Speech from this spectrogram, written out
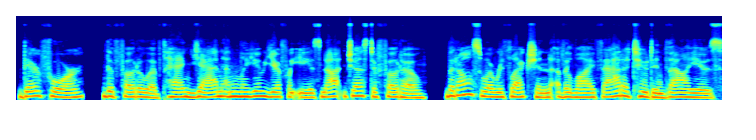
Therefore, the photo of Tang Yan and Liu Yifei is not just a photo, but also a reflection of a life attitude and values.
